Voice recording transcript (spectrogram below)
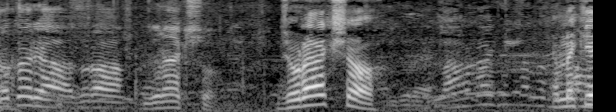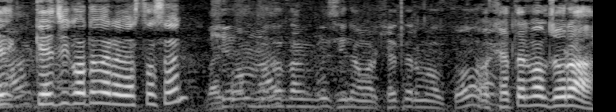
কত রে? জোড়া? জোড়া একশো। জোড়া একশো? কে- কেজি কত করে বেচতেছেন ক্ষেতের মাল তো। ক্ষেতের মাল জোড়া?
